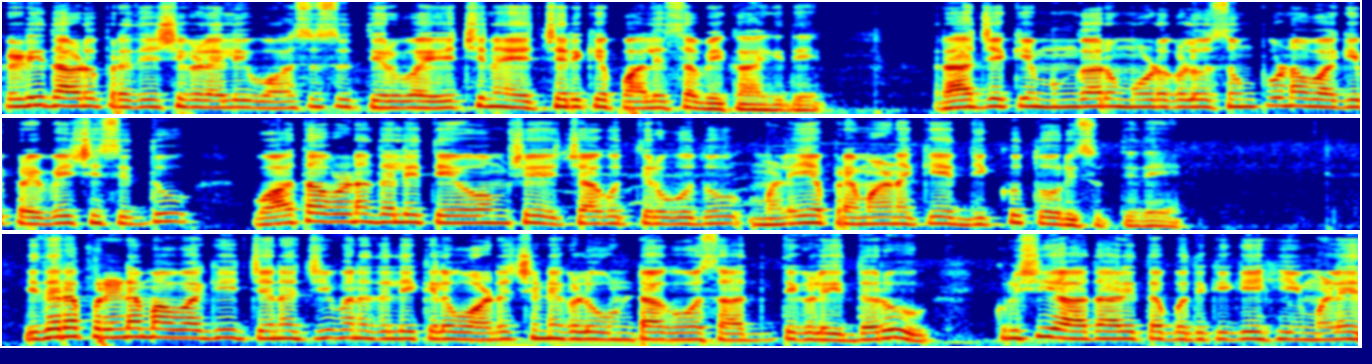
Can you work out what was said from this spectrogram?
ಕಡಿದಾಡು ಪ್ರದೇಶಗಳಲ್ಲಿ ವಾಸಿಸುತ್ತಿರುವ ಹೆಚ್ಚಿನ ಎಚ್ಚರಿಕೆ ಪಾಲಿಸಬೇಕಾಗಿದೆ. ರಾಜ್ಯಕ್ಕೆ ಮುಂಗಾರು ಮೋಡಗಳು ಸಂಪೂರ್ಣವಾಗಿ ಪ್ರವೇಶಿಸಿದ್ದು, ವಾತಾವರಣದಲ್ಲಿ ತೇವಾಂಶ ಹೆಚ್ಚಾಗುತ್ತಿರುವುದು ಮಳೆಯ ಪ್ರಮಾಣಕ್ಕೆ ದಿಕ್ಕು ತೋರಿಸುತ್ತಿದೆ. ಇದರ ಪರಿಣಾಮವಾಗಿ ಜನಜೀವನದಲ್ಲಿ ಕೆಲವು ಅಡಚಣೆಗಳು ಉಂಟಾಗುವ ಸಾಧ್ಯತೆಗಳು ಇದ್ದರೂ, ಕೃಷಿ ಆಧಾರಿತ ಬದುಕಿಗೆ ಈ ಮಳೆ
